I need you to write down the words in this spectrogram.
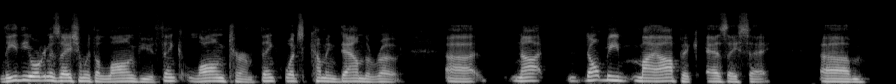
Lead the organization with a long view. Think long term. Think what's coming down the road. Uh, not don't be myopic, as they say. Um,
